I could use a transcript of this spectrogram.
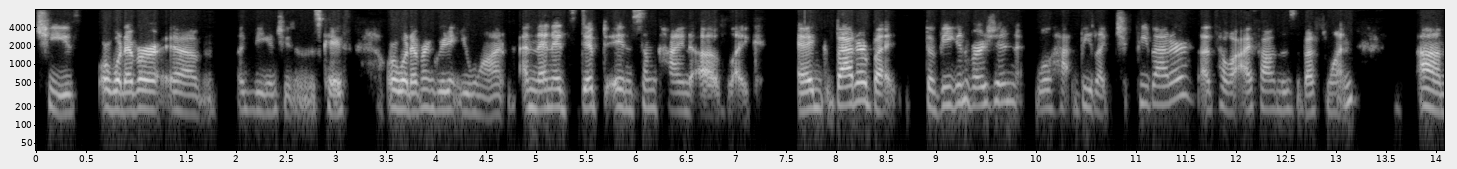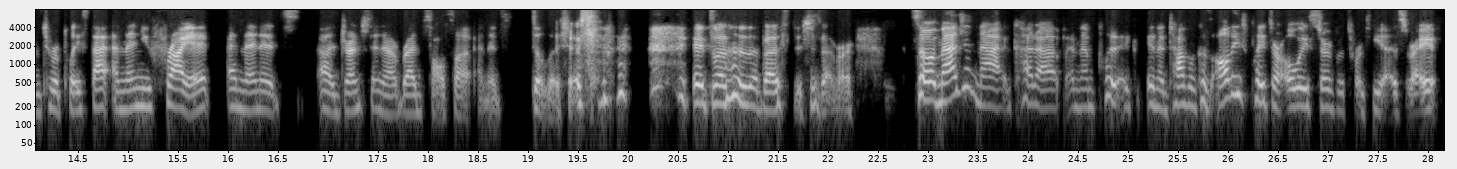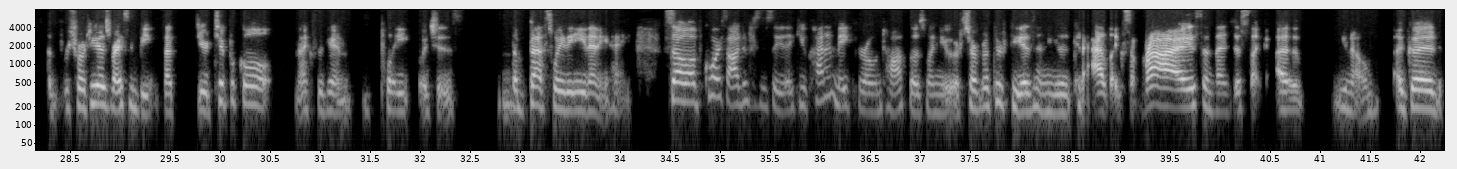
cheese or whatever, um, like vegan cheese in this case, or whatever ingredient you want, and then it's dipped in some kind of like egg batter. But the vegan version will ha- be like chickpea batter. That's how I found is the best one um, to replace that, and then you fry it, and then it's uh, drenched in a red salsa, and it's delicious. it's one of the best dishes ever. So imagine that cut up and then put in a taco because all these plates are always served with tortillas, right? Tortillas, rice, and beans. That's your typical Mexican plate, which is the best way to eat anything. So of course, obviously, like you kind of make your own tacos when you are served with tortillas, and you can add like some rice and then just like a you know a good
